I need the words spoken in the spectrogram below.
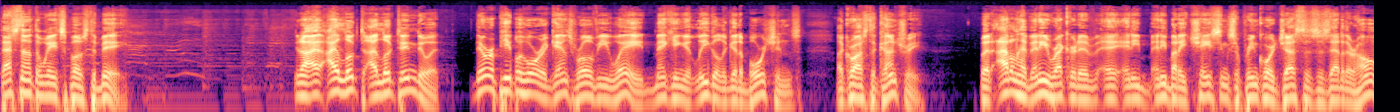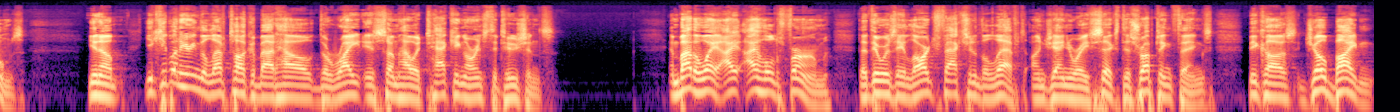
That's not the way it's supposed to be. You know, I, I looked I looked into it. There are people who are against Roe v. Wade making it legal to get abortions across the country. But I don't have any record of any anybody chasing Supreme Court justices out of their homes. You know, you keep on hearing the left talk about how the right is somehow attacking our institutions. And by the way, I, I, hold firm that there was a large faction of the left on January 6th disrupting things because Joe Biden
